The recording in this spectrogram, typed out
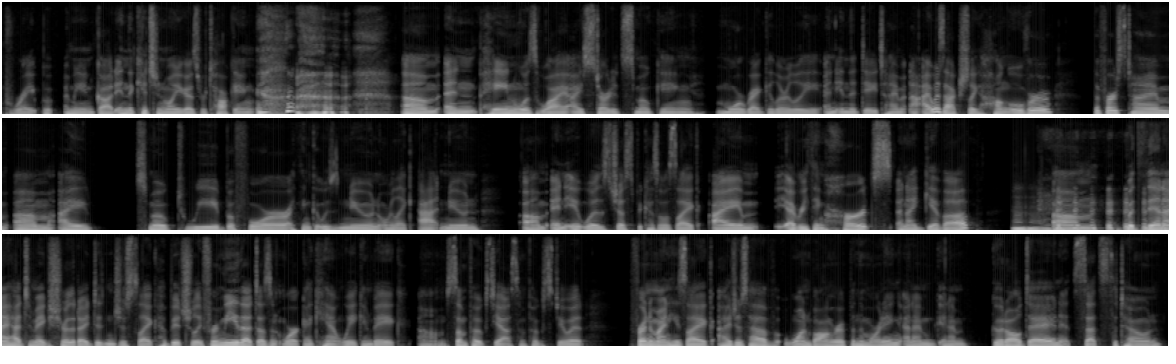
Right, but I mean, God, in the kitchen while you guys were talking. um, and pain was why I started smoking more regularly and in the daytime. I was actually hungover the first time. Um, I smoked weed before I think it was noon or like at noon. Um, and it was just because I was like, I am everything hurts and I give up. Mhm. Um, but then I had to make sure that I didn't just like habitually. For me, that doesn't work. I can't wake and bake. Um, some folks, yeah, some folks do it. A friend of mine, he's like, I just have one bong rip in the morning, and I'm and I'm good all day, and it sets the tone.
